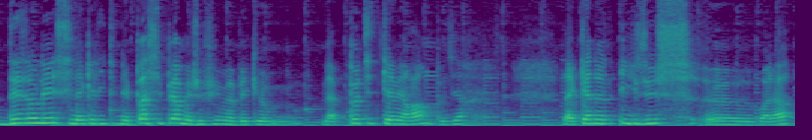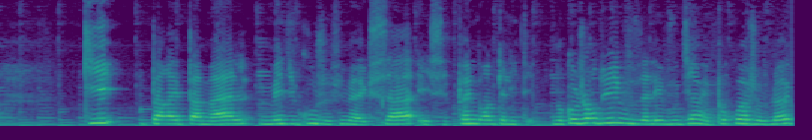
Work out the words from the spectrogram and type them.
désolé si la qualité n'est pas super mais je filme avec euh, la petite caméra on peut dire. La Canon Xus, euh, voilà qui paraît pas mal, mais du coup je filme avec ça et c'est pas une grande qualité. Donc aujourd'hui vous allez vous dire mais pourquoi je vlog?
